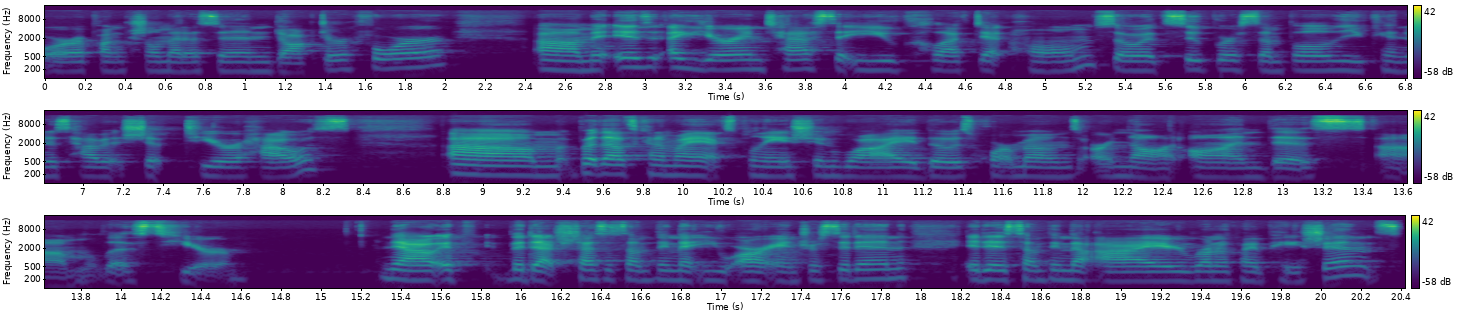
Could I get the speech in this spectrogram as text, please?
or a functional medicine doctor for. Um, it is a urine test that you collect at home. So, it's super simple. You can just have it shipped to your house. Um, but that's kind of my explanation why those hormones are not on this um, list here. Now, if the Dutch test is something that you are interested in, it is something that I run with my patients.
